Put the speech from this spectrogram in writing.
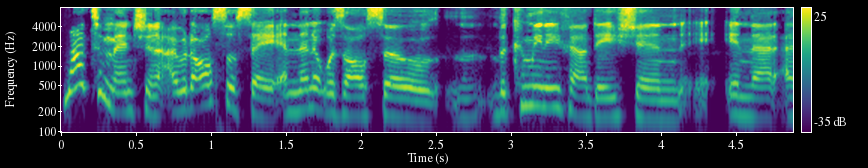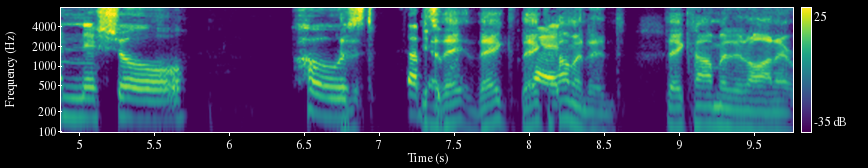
Not to mention, I would also say, and then it was also the Community Foundation in that initial post. Yeah. They they they commented they commented on it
